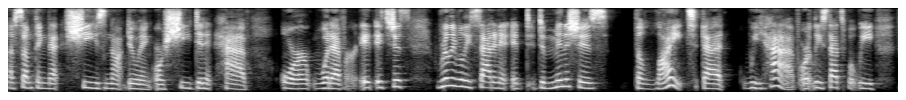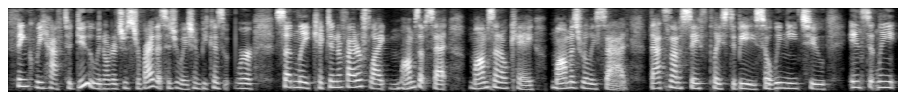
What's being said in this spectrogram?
of something that she's not doing or she didn't have or whatever. It, it's just really, really sad and it, it diminishes the light that we have, or at least that's what we think we have to do in order to survive that situation because we're suddenly kicked into fight or flight. Mom's upset. Mom's not okay. Mom is really sad. That's not a safe place to be. So we need to instantly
